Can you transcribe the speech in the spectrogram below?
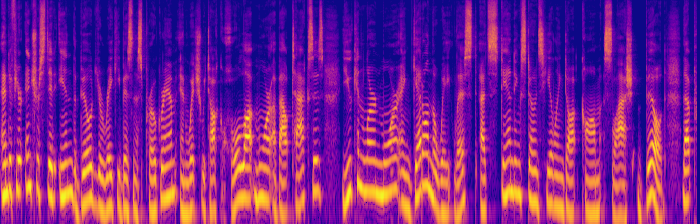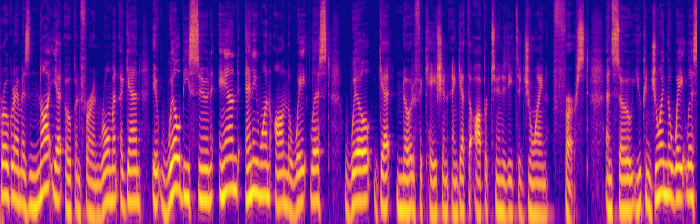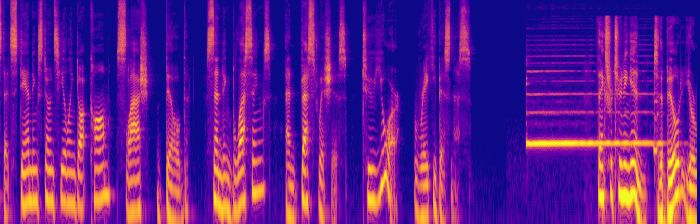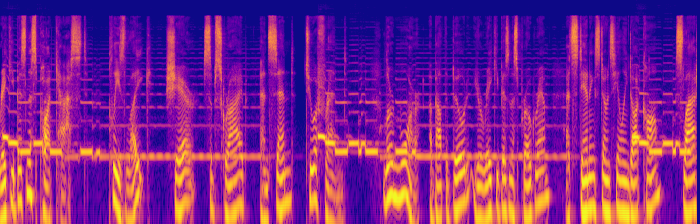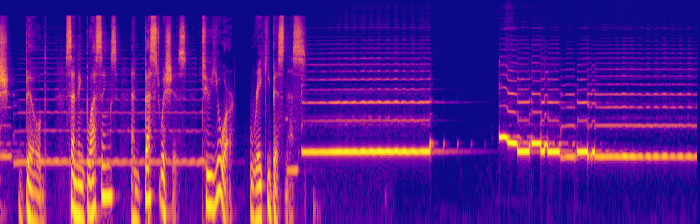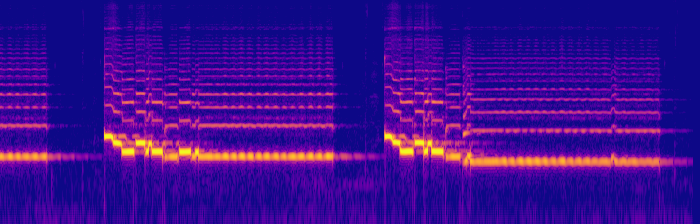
And if you're interested in the Build Your Reiki Business program, in which we talk a whole lot more about taxes, you can learn more and get on the wait list at standingstoneshealing.com slash build. That program is not yet open for enrollment again. It will be soon, and anyone on the wait list will get notification and get the opportunity to join first. And so you can join the wait list at standingstoneshealing.com slash build, sending blessings and best wishes to your Reiki business. Thanks for tuning in to the Build Your Reiki Business podcast. Please like, share, subscribe, and send to a friend. Learn more about the Build Your Reiki Business program at standingstoneshealing.com slash build, sending blessings and best wishes to your Reiki business.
